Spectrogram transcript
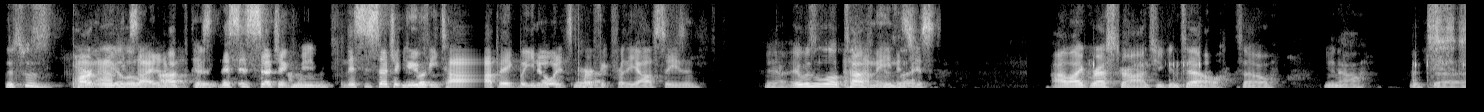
This was I'm, partly I'm a little excited about this. This is such a I mean, this is such a you look- goofy topic, but you know what? It's Yeah. perfect for the off season. Yeah, it was a little tough. I mean, 'cause, it's like, just I like restaurants, you can tell. So, you know, it's uh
